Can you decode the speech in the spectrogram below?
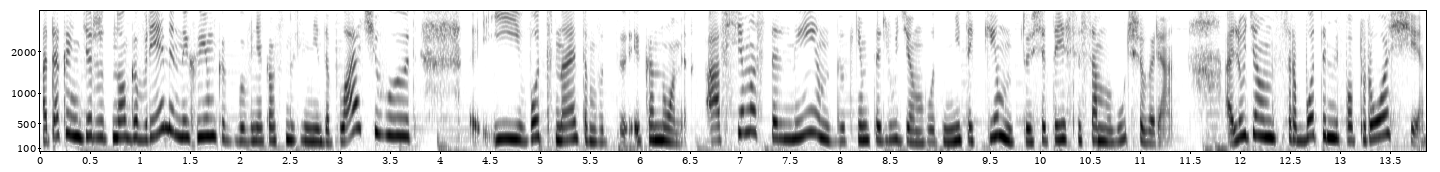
А так они держат много временных, им как бы в неком смысле не доплачивают, и вот на этом вот экономят. А всем остальным, каким-то людям вот не таким, то есть это если самый лучший вариант. А людям с работами попроще,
